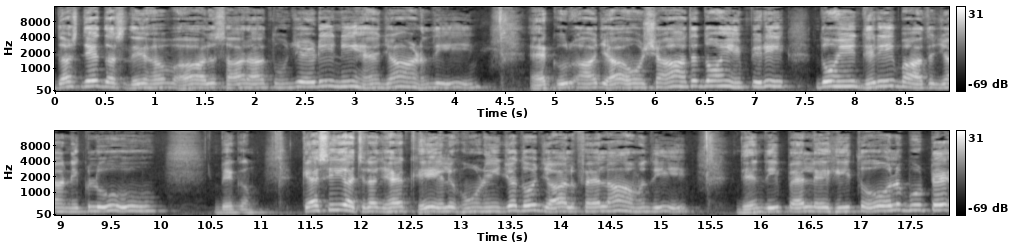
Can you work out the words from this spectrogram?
ਦਸ ਦੇ ਦਸ ਦੇ ਹਵਾਲ, ਸਾਰਾ ਤੂੰ ਜਿਹੜੀ ਨਹੀਂ ਹੈ ਜਾਣਦੀ। ਐ ਕੁਰ ਆ ਜਾਓ ਸ਼ਾਂਤ, ਦੋਹੀ ਪਿਰੀ, ਦੋਹੀ ਧਿਰੀ ਬਾਤ ਜਾ ਨਿਕਲੂ। ਬੇਗਮ, ਕੈਸੀ ਅਚਰਜ ਹੈ ਖੇਲ ਹੋਣੀ ਜਦੋਂ ਜਾਲ ਫੈਲਾਵਦੀ ਦੇਂਦੀ ਪਹਿਲੇ ਹੀ ਤੋਲ, ਬੂਟੇ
